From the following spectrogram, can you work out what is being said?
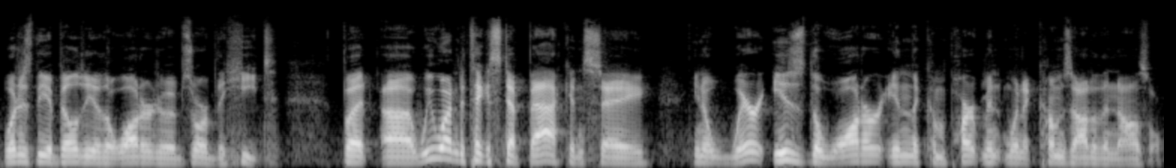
what is the ability of the water to absorb the heat. But uh, we wanted to take a step back and say, you know, where is the water in the compartment when it comes out of the nozzle?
